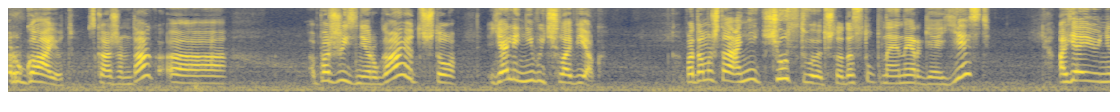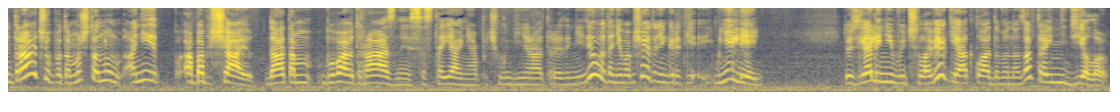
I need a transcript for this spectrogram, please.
ругают, скажем так, э, по жизни ругают, что я ленивый человек. Потому что они чувствуют, что доступная энергия есть, а я ее не трачу, потому что, ну, они обобщают, да, там бывают разные состояния, почему генераторы это не делают, они обобщают, они говорят, мне лень. То есть я ленивый человек, я откладываю на завтра и не делаю.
